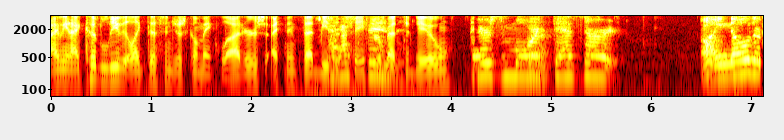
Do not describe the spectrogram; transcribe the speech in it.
I mean, I could leave it like this and just go make ladders. I think that'd be the safer bet to do. There's more Sure. desert. Oh. I know there's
